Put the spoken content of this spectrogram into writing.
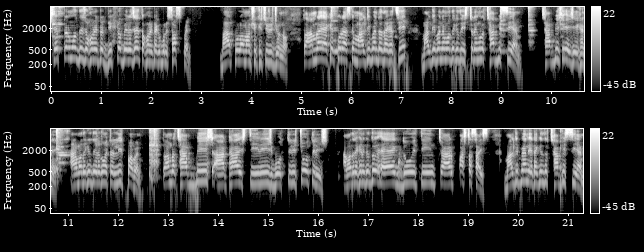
শেপটার মধ্যে যখন এটা ডিপটা বেড়ে যায় তখন এটাকে বলি সসপেন ভাত পোলাও মাংস খিচুড়ির জন্য। তো আমরা এক এক করে আজকে মাল্টিপ্যানটা দেখাচ্ছি। মাল্টিপ্যানের মধ্যে কিন্তু স্টারিং হলো ছাব্বিশ সিএম ছাব্বিশ এই যে এখানে। আর আমাদের কিন্তু এরকম একটা লিড পাবেন। তো আমরা ছাব্বিশ আঠাইশ তিরিশ বত্রিশ চৌত্রিশ। আমাদের এখানে কিন্তু এক দুই তিন চার পাঁচটা সাইজ মাল্টিপ্যান এটা কিন্তু ছাব্বিশ সিএম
